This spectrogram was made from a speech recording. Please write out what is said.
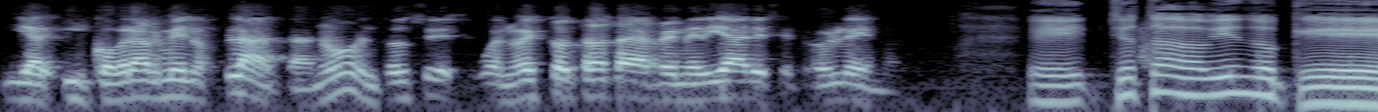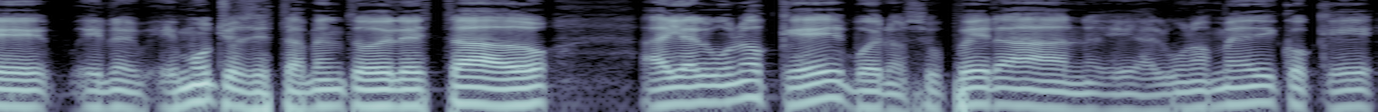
y, cobrar menos plata, ¿no? Entonces, bueno, esto trata de remediar ese problema. Eh, yo estaba viendo que en, muchos estamentos del Estado hay algunos que, bueno, superan, eh, algunos médicos que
